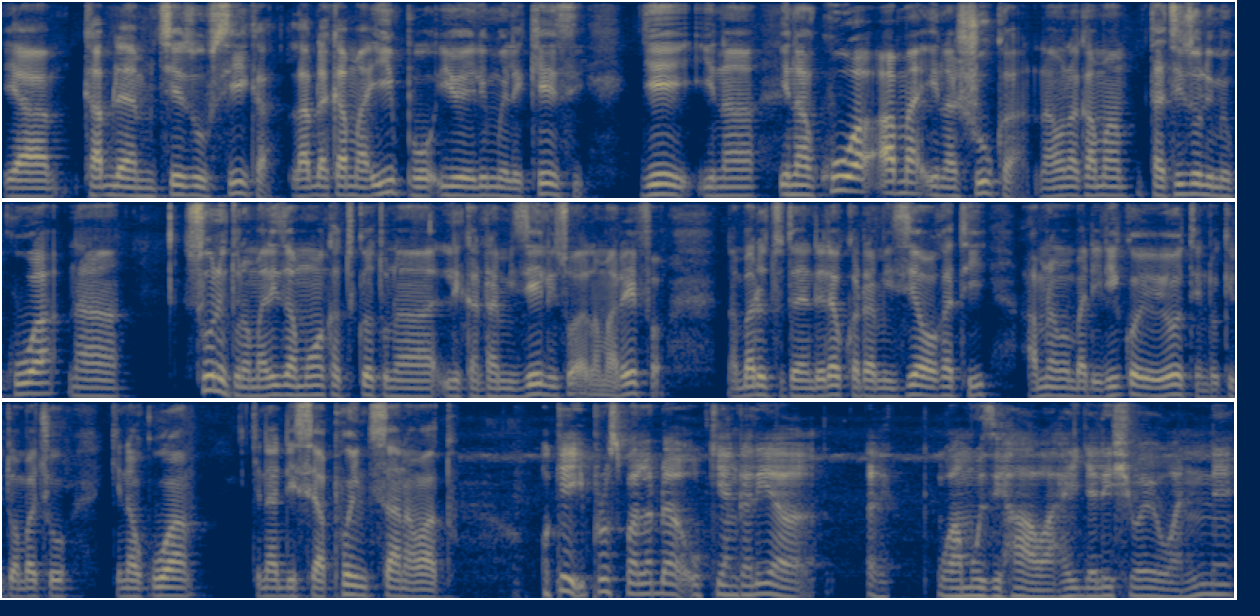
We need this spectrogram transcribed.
ya kabla ya mchezo husika. Labda kama ipo hiyo elimu elekezi je ina inakuwa ama inashuka? Naona kama tatizo limekuwa na suni tunamaliza mwaka tukiwa tunalikandamizia hili swala la marefa na bado tutaendelea kukandamizia wakati hamna mabadiliko yoyote. Ndo kitu ambacho kinakuwa kina disappoint sana watu. Okay prosper labda ukiangalia eh, waamuzi hawa haijalishi wawe wanne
